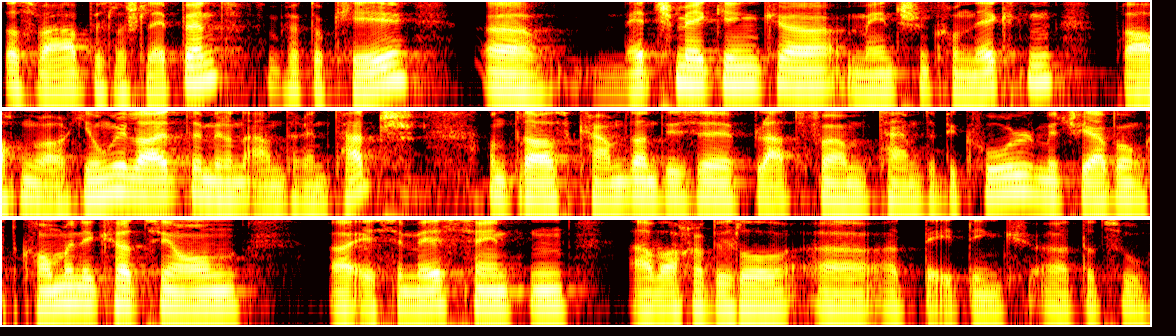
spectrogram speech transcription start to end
Das war ein bisschen schleppend. Ich habe gesagt, okay, äh, Matchmaking, äh, Menschen connecten, brauchen auch junge Leute mit einem anderen Touch. Und daraus kam dann diese Plattform Time to be Cool mit Schwerpunkt Kommunikation, äh, SMS senden, aber auch ein bisschen äh, Dating äh, dazu.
